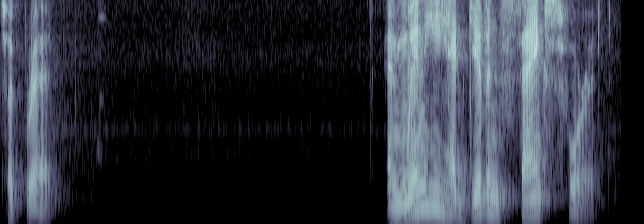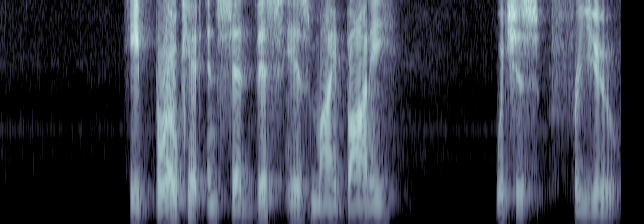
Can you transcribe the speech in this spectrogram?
took bread. And when he had given thanks for it, he broke it and said, This is my body, which is for you.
